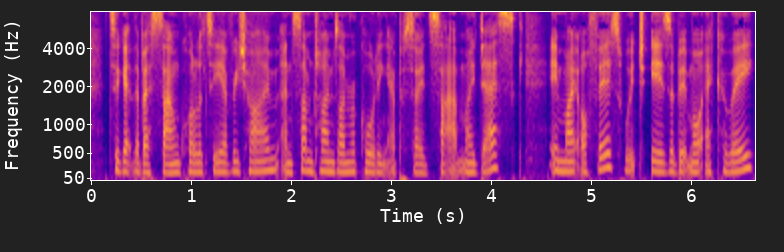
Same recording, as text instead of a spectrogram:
to get the best sound quality every time. And sometimes I'm recording episodes sat at my desk in my office, which is a bit more echoey.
